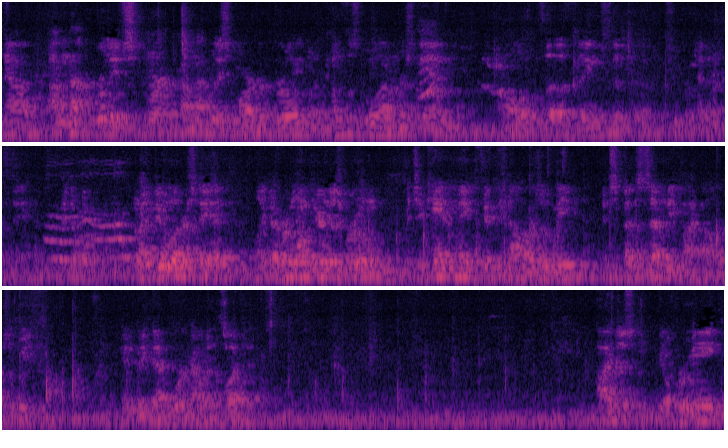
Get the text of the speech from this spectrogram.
Now, I'm not really smart, I'm not really smart or brilliant when it comes to school, I understand all of the things that the superintendent understands. I don't. But I do understand, like everyone here in this room, that you can't make fifty dollars a week and spend seventy-five dollars a week and make that work out in the budget. I just, you know, for me,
